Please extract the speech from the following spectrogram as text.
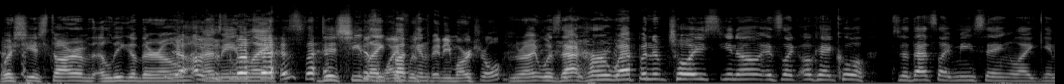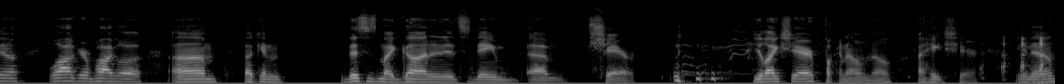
was she a star of a league of their own? Yeah, I just mean, like, did she like fucking Penny Marshall? right? Was that her weapon of choice? You know, it's like okay, cool. So that's like me saying like you know Walker Apocalypse, um, fucking, this is my gun and it's named um Cher. you like Cher? Fucking I don't know. I hate Cher. You know?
